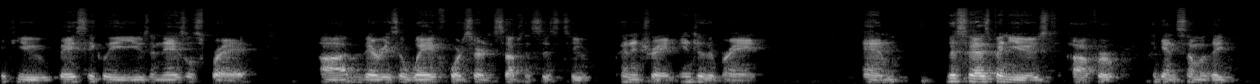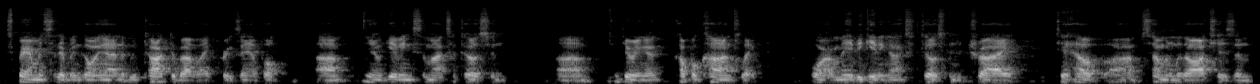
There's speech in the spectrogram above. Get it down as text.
if you basically use a nasal spray, uh, there is a way for certain substances to penetrate into the brain. And this has been used uh, for, again, some of the experiments that have been going on that we've talked about, like, for example, um, you know, giving some oxytocin um, during a couple conflict, or maybe giving oxytocin to try to help um, someone with autism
